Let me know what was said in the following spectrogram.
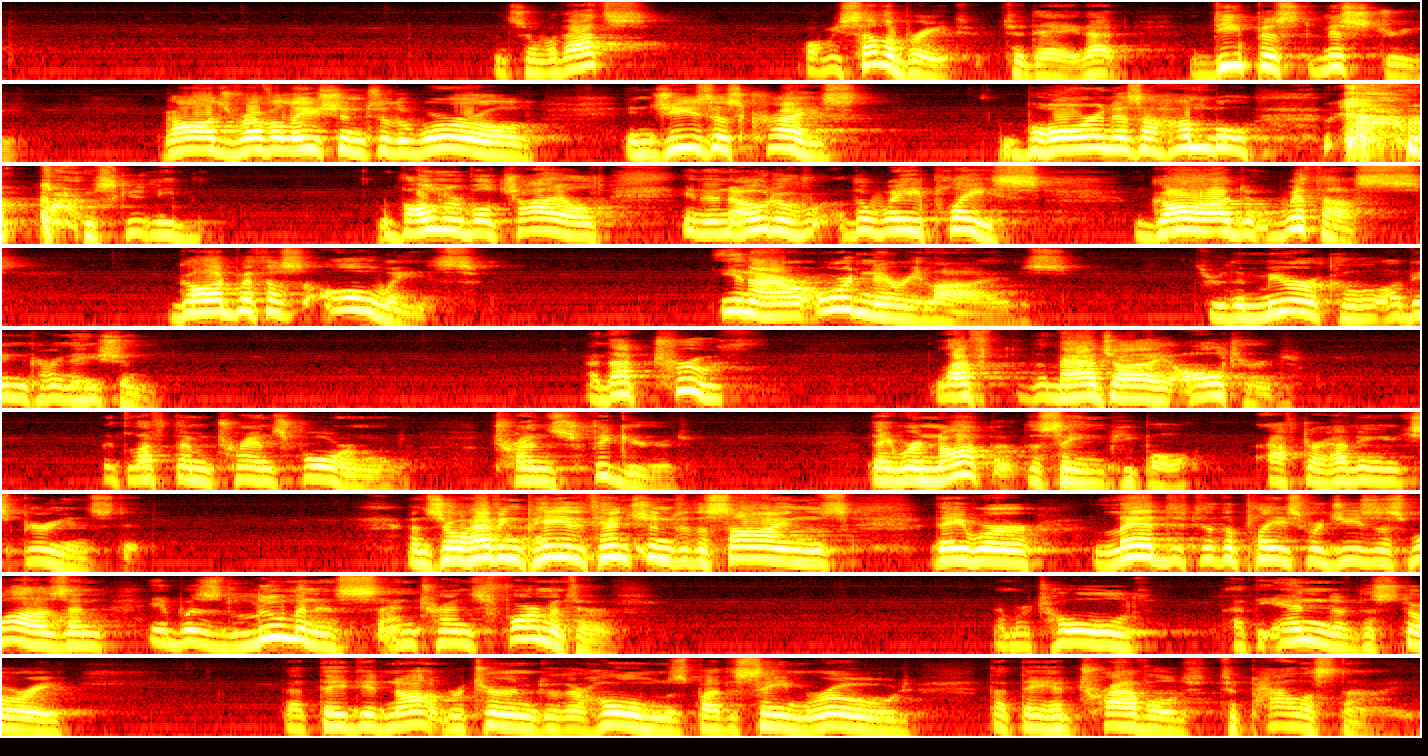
And so well, that's what we celebrate today, that deepest mystery. God's revelation to the world in Jesus Christ, born as a humble, excuse me, vulnerable child in an out of the way place. God with us. God with us always. In our ordinary lives through the miracle of incarnation. And that truth left the Magi altered. It left them transformed, transfigured. They were not the same people after having experienced it. And so, having paid attention to the signs, they were led to the place where Jesus was, and it was luminous and transformative. And we're told at the end of the story that they did not return to their homes by the same road that they had traveled to Palestine.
